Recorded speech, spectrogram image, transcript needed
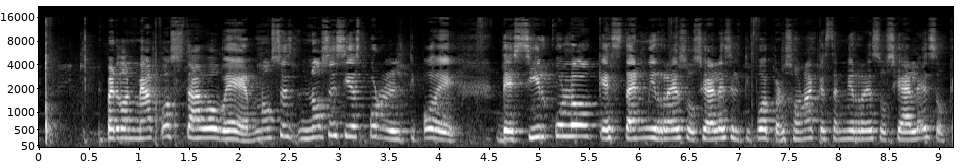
perdón, me ha costado ver, no sé, no sé si es por el tipo de de círculo que está en mis redes sociales, el tipo de persona que está en mis redes sociales, ¿ok?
